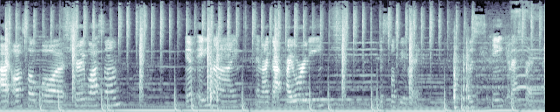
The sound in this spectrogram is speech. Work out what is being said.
I also bought Cherry Blossom M89 and I got Priority. It's supposed to be a gray. This is pink and that's gray.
